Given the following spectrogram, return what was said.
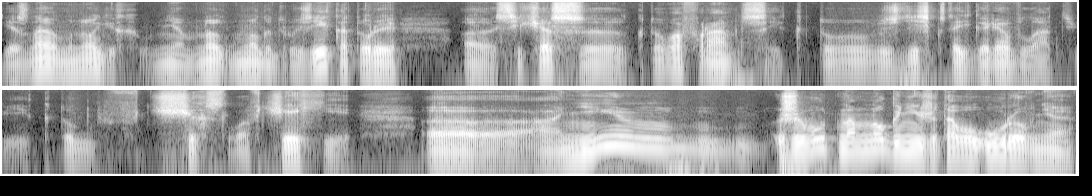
Я знаю многих, у меня много, много друзей, которые э, сейчас, э, кто во Франции, кто здесь, кстати говоря, в Латвии, кто в, Чехсло, в Чехии, э, они живут намного ниже того уровня,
